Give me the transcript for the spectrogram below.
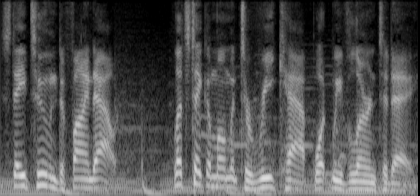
Stay tuned to find out. Let's take a moment to recap what we've learned today.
